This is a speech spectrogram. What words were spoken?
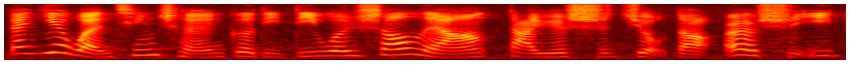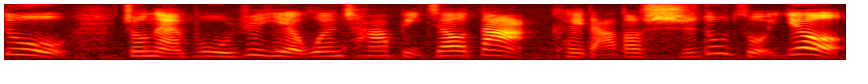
但夜晚、清晨各地低温稍凉，大约十九到二十一度。中南部日夜温差比较大，可以达到十度左右。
